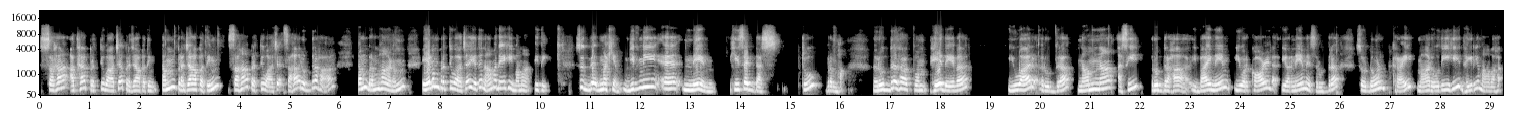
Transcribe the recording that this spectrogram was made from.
saha atha pratyuvacha prajapatim. Tam prajapatim saha pratyuvacha. Saha rudraha तं ब्रह्माणम् एवं प्रत्युवाच यत् नामदेहि मम इति सो मह्यं give me a name he said thus to Brahma. Rudrathatvam, hey Deva, you are Rudra, Namna Asi Rudraha. By name, you are called, your name is Rudra. So don't cry. Ma Rodihi Dhairyam Avaha.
